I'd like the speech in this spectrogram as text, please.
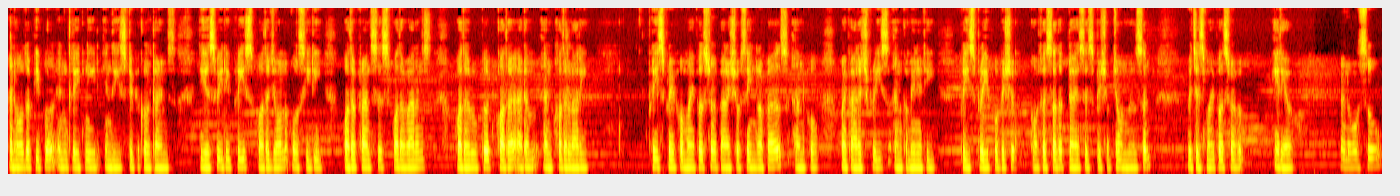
and all the people in great need in these difficult times. The SVD priest, Father John OCD, Father Francis, Father Valence, Father Rupert, Father Adam, and Father Larry. Please pray for my personal parish of St. Raphael's and for my parish priests and community. Please pray for Bishop of the Southwark Diocese, Bishop John Wilson, which is my personal area, and also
